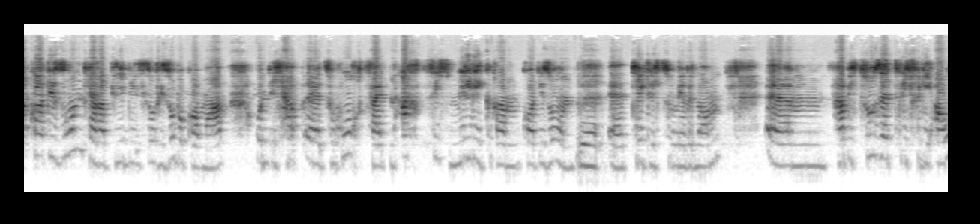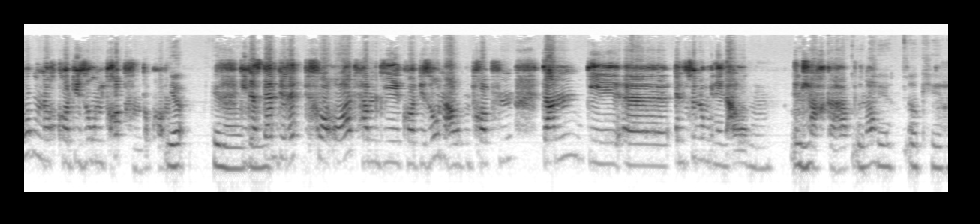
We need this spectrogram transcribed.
der Cortisontherapie, die ich sowieso bekommen habe, und ich habe äh, zu Hochzeiten 80 Milligramm Cortison ja. äh, täglich zu mir genommen, ähm, habe ich zusätzlich für die Augen noch Cortison-Tropfen bekommen. Ja. Genau, die das genau. dann direkt vor Ort haben die Cortisonaugentropfen dann die äh, Entzündung in den Augen mhm. in Schach gehabt. Ne? Okay, okay.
